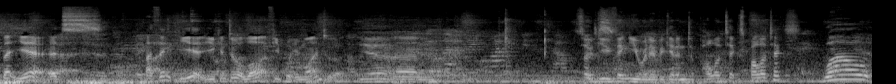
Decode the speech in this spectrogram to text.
but yeah, it's. I think yeah, you can do a lot if you put your mind to it. Yeah. so, do you think you would ever get into politics? Politics? Well,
